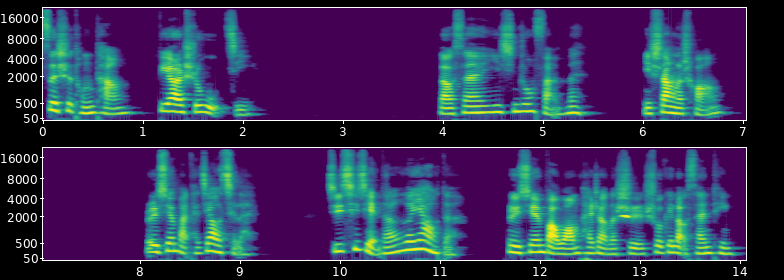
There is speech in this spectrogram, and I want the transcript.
四世同堂第二十五集。老三因心中烦闷，已上了床。瑞轩把他叫起来，极其简单扼要的，瑞轩把王排长的事说给老三听。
